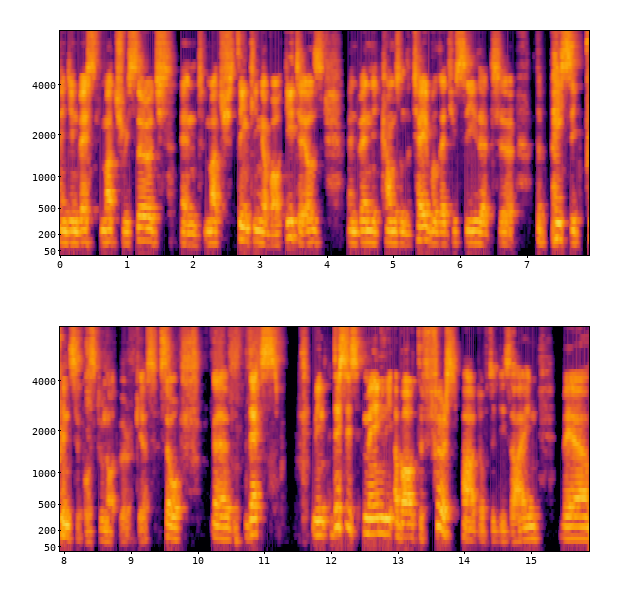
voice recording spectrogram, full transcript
and invest much research and much thinking about details. And when it comes on the table, that you see that uh, the basic principles do not work. Yes. So uh, that's, I mean, this is mainly about the first part of the design where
